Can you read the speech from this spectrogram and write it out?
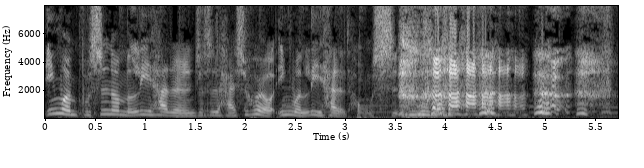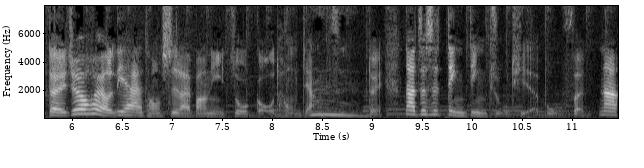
英文不是那么厉害的人，就是还是会有英文厉害的同事。对，就是会有厉害的同事来帮你做沟通，这样子。对，那这是定定主题的部分。那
